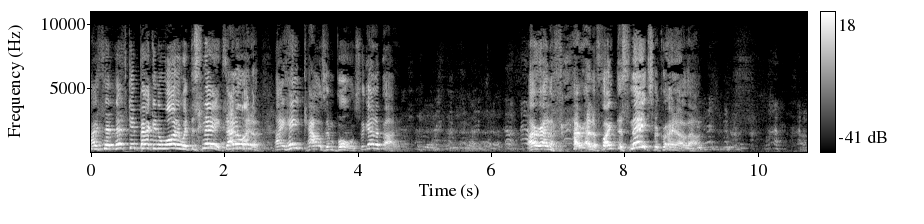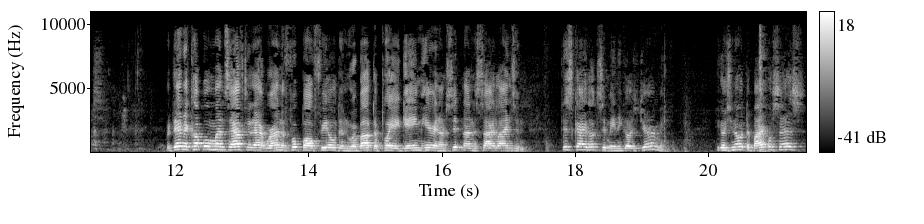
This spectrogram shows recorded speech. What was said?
I said, let's get back in the water with the snakes. I don't want to. I hate cows and bulls. Forget about it. I rather, I rather fight the snakes for crying out loud. But then a couple months after that, we're on the football field and we're about to play a game here, and I'm sitting on the sidelines, and this guy looks at me and he goes, Jeremy, he goes, You know what the Bible says?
